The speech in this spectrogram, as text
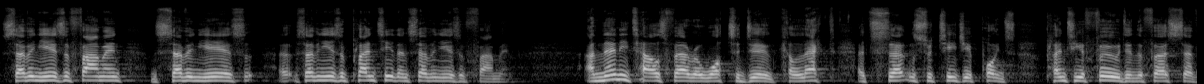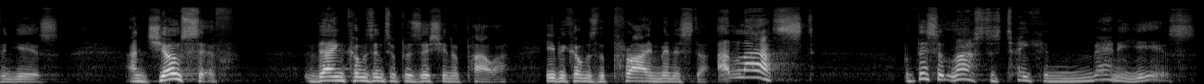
seven years of famine, and seven years, uh, seven years of plenty, then seven years of famine. And then he tells Pharaoh what to do collect at certain strategic points, plenty of food in the first seven years. And Joseph then comes into a position of power. He becomes the prime minister at last. But this at last has taken many years.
